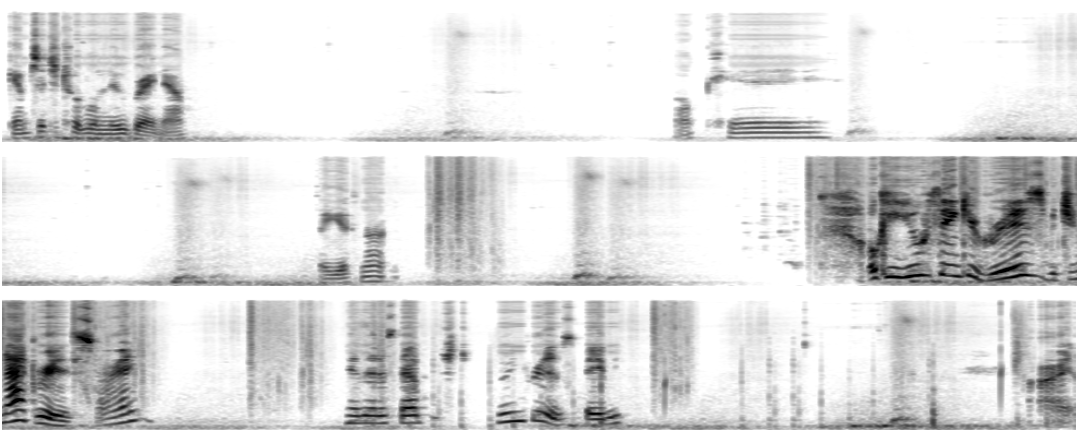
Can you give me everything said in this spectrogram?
Okay, I'm such a total noob right now. Okay. I guess not. Okay, you think you're Grizz, but you're not Grizz, alright? Have that established. You're Grizz, baby. Alright.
